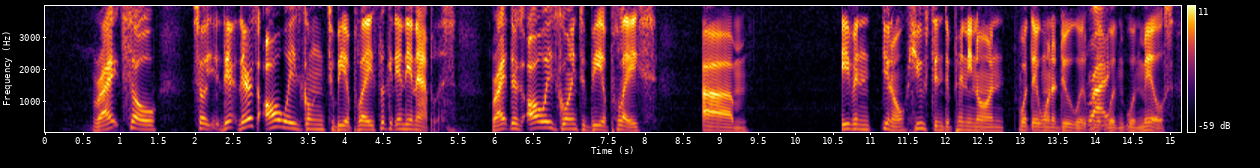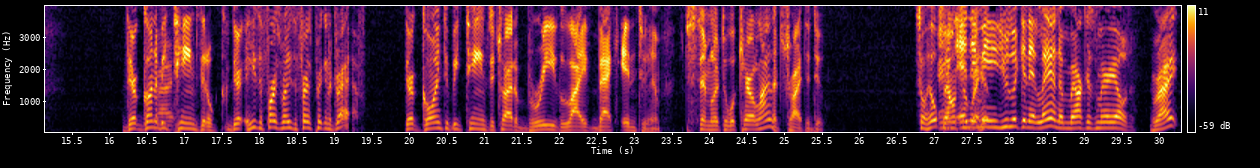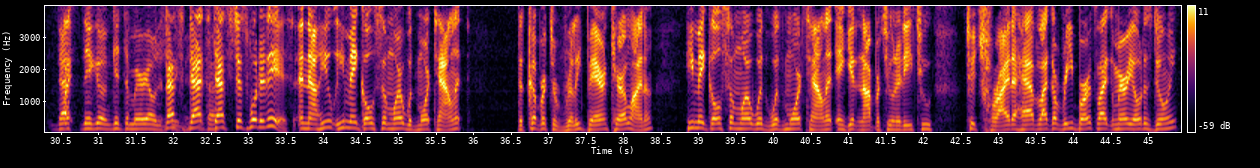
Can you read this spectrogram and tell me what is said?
right? So, so there, there's always going to be a place. Look at Indianapolis, right? There's always going to be a place. Um, even you know Houston, depending on what they want to do with, Right. with, with with Mills, they're going to be teams that'll. He's the first. He's the first pick in the draft. There are going to be teams that try to breathe life back into him, similar to what Carolina tried to do. So he'll and, bounce and I around, mean, you look in Atlanta, Marcus Mariota. right? That's Like, they're gonna get the Mariota. that's treatment. that's Okay. that's just what it is. And now he he may go somewhere with more talent. The cupboards are really bare in Carolina. He may go somewhere with with more talent and get an opportunity to to try to have like a rebirth like Mariota's doing.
